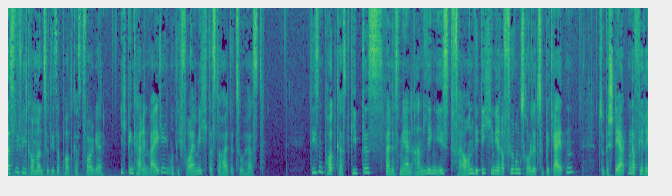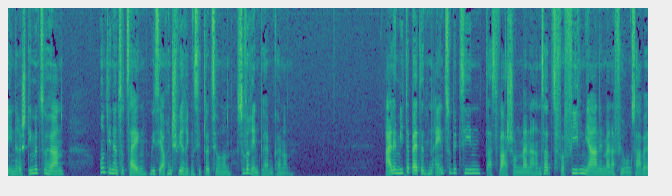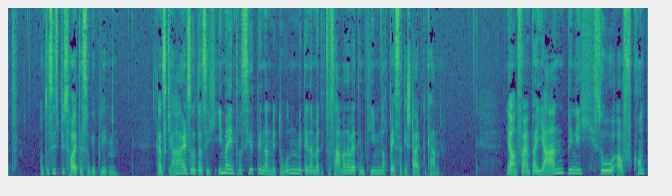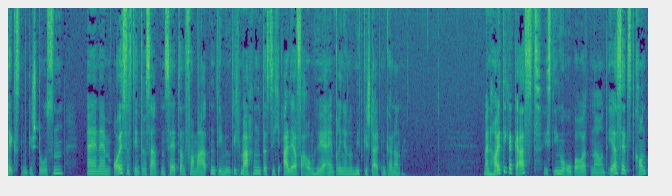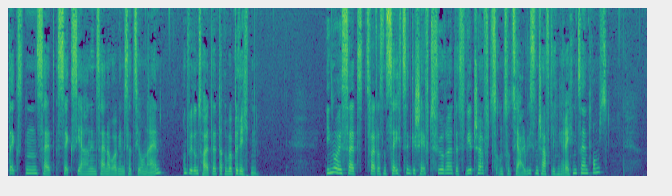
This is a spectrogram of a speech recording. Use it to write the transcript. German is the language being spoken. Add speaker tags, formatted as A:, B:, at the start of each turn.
A: Herzlich willkommen zu dieser Podcast-Folge. Ich bin Karin Weigel und ich freue mich, dass du heute zuhörst. Diesen Podcast gibt es, weil es mir ein Anliegen ist, Frauen wie dich in ihrer Führungsrolle zu begleiten, zu bestärken, auf ihre innere Stimme zu hören und ihnen zu zeigen, wie sie auch in schwierigen Situationen souverän bleiben können. Alle Mitarbeitenden einzubeziehen, das war schon mein Ansatz vor vielen Jahren in meiner Führungsarbeit. Und das ist bis heute so geblieben. Ganz klar also, dass ich immer interessiert bin an Methoden, mit denen man die Zusammenarbeit im Team noch besser gestalten kann. Ja, und vor ein paar Jahren bin ich so auf Kontexten gestoßen, einem äußerst interessanten Set an Formaten, die möglich machen, dass sich alle auf Augenhöhe einbringen und mitgestalten können. Mein heutiger Gast ist Ingo Oberordner und er setzt Kontexten seit sechs Jahren in seiner Organisation ein und wird uns heute darüber berichten. Ingo ist seit 2016 Geschäftsführer des Wirtschafts- und Sozialwissenschaftlichen Rechenzentrums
